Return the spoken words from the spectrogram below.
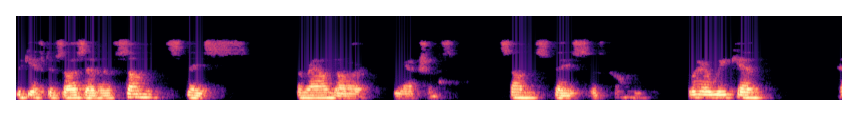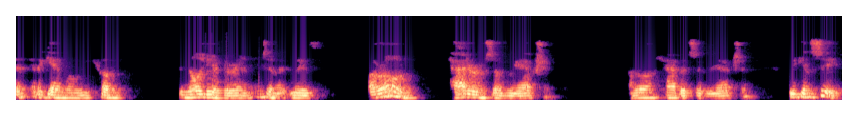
the gift of Zazen of some space around our reactions, some space of calm where we can, and, and again, when we become familiar and intimate with our own patterns of reaction, our own habits of reaction, we can see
